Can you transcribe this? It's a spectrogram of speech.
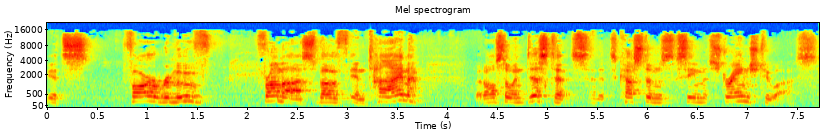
It's far removed from us, both in time but also in distance, and its customs seem strange to us.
